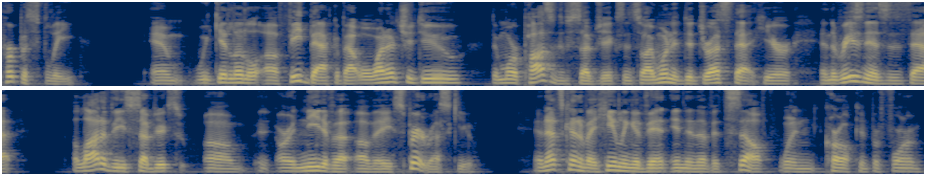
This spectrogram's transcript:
purposefully, and we get a little uh, feedback about well, why don't you do the more positive subjects? And so I wanted to address that here, and the reason is is that a lot of these subjects um, are in need of a of a spirit rescue, and that's kind of a healing event in and of itself when Karl can perform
